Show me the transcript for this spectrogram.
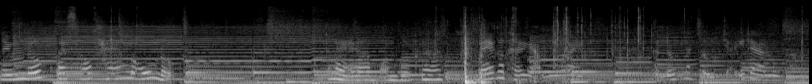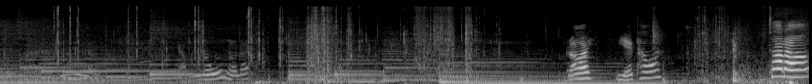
Ly uống nước tới 6 tháng mới uống được này mọi người bé có thể gặm vô đây. Là nước nó tự chảy ra luôn. Như là gặm nú nữa đó. Rồi, vậy thôi. Ta-da!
